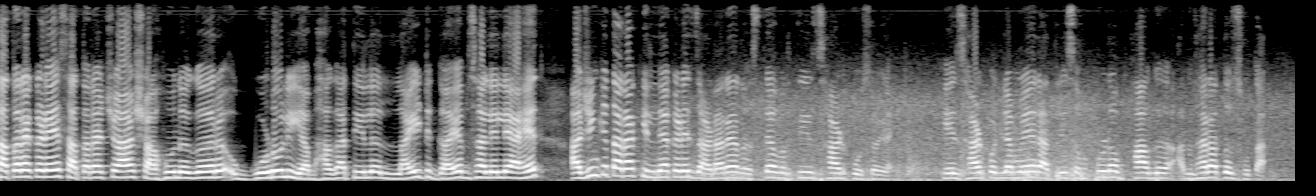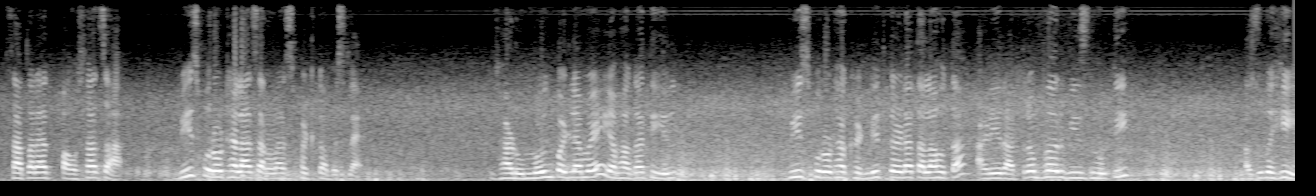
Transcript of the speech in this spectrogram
साताऱ्याकडे साताऱ्याच्या शाहूनगर गोडोली या भागातील लाइट गायब झालेले आहेत. अजिंक्यतारा किल्ल्याकडे जाणाऱ्या रस्त्यावरती झाड कोसळले हे झाड पडल्यामुळे रात्री संपूर्ण भाग अंधारातच होता. साताऱ्यात पावसाचा वीज पुरवठ्याला चांगलाच फटका बसलाय. झाड उन्मळून पडल्यामुळे या भागातील वीज पुरवठा खंडित करण्यात आला होता आणि रात्रभर वीज नव्हती. अजूनही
